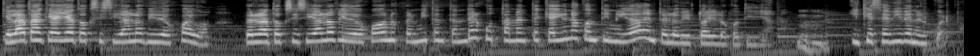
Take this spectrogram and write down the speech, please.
Que lata que haya toxicidad en los videojuegos. Pero la toxicidad en los videojuegos nos permite entender justamente que hay una continuidad entre lo virtual y lo cotidiano. Y que se vive en el cuerpo.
